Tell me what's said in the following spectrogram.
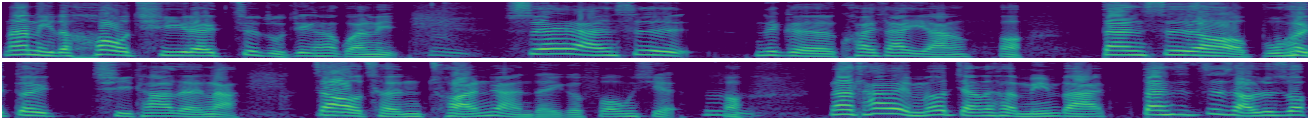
那你的后期嘞，自主健康管理，嗯，虽然是那个快筛阳哦，但是哦，不会对其他人啦造成传染的一个风险哦。那他也没有讲的很明白，但是至少就是说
